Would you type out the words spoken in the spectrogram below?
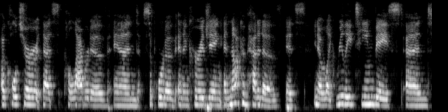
a culture that's collaborative and supportive and encouraging and not competitive. It's, you know, like really team based and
